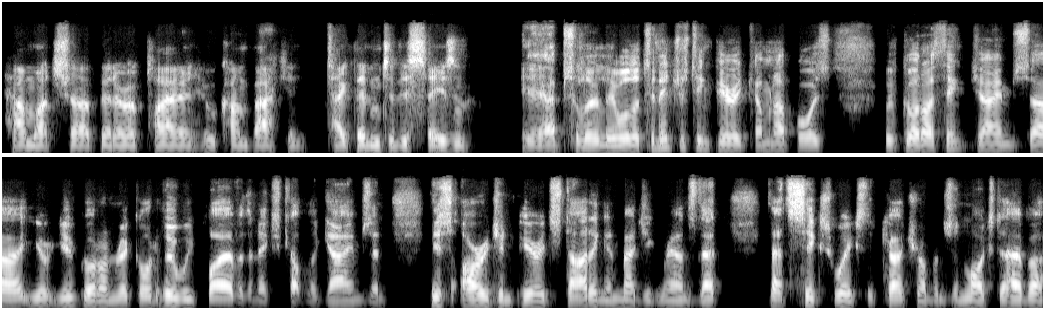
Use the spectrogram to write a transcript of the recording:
how much uh, better a player and he'll come back and take that into this season. Yeah, absolutely. Well, it's an interesting period coming up, boys. We've got, I think, James, uh, you, have got on record who we play over the next couple of games, and this Origin period starting in Magic rounds that that six weeks that Coach Robinson likes to have a,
